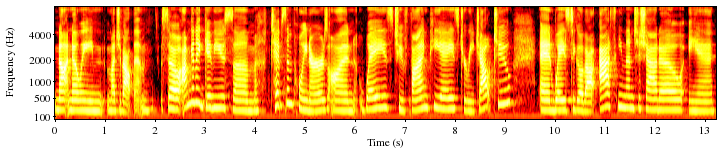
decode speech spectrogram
not knowing much about them. So, I'm going to give you some tips and pointers on ways to find PAs to reach out to and ways to go about asking them to shadow and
